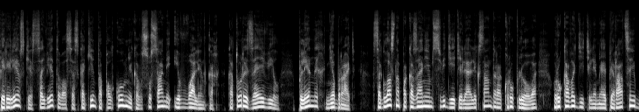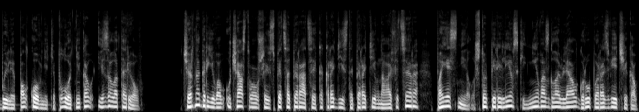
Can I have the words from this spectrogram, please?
Перелевский советовался с каким-то полковником с усами и в валенках, который заявил «пленных не брать». Согласно показаниям свидетеля Александра Круплева, руководителями операции были полковники Плотников и Золотарев. Черногривов, участвовавший в спецоперации как радист оперативного офицера, пояснил, что Перелевский не возглавлял группы разведчиков,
